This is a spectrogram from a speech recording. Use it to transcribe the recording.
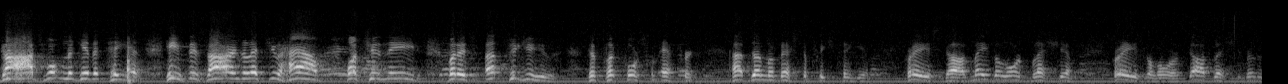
God's wanting to give it to you. He's desiring to let you have what you need, but it's up to you to put forth some effort. I've done my best to preach to you. Praise God. May the Lord bless you. Praise the Lord. God bless you, Brother.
